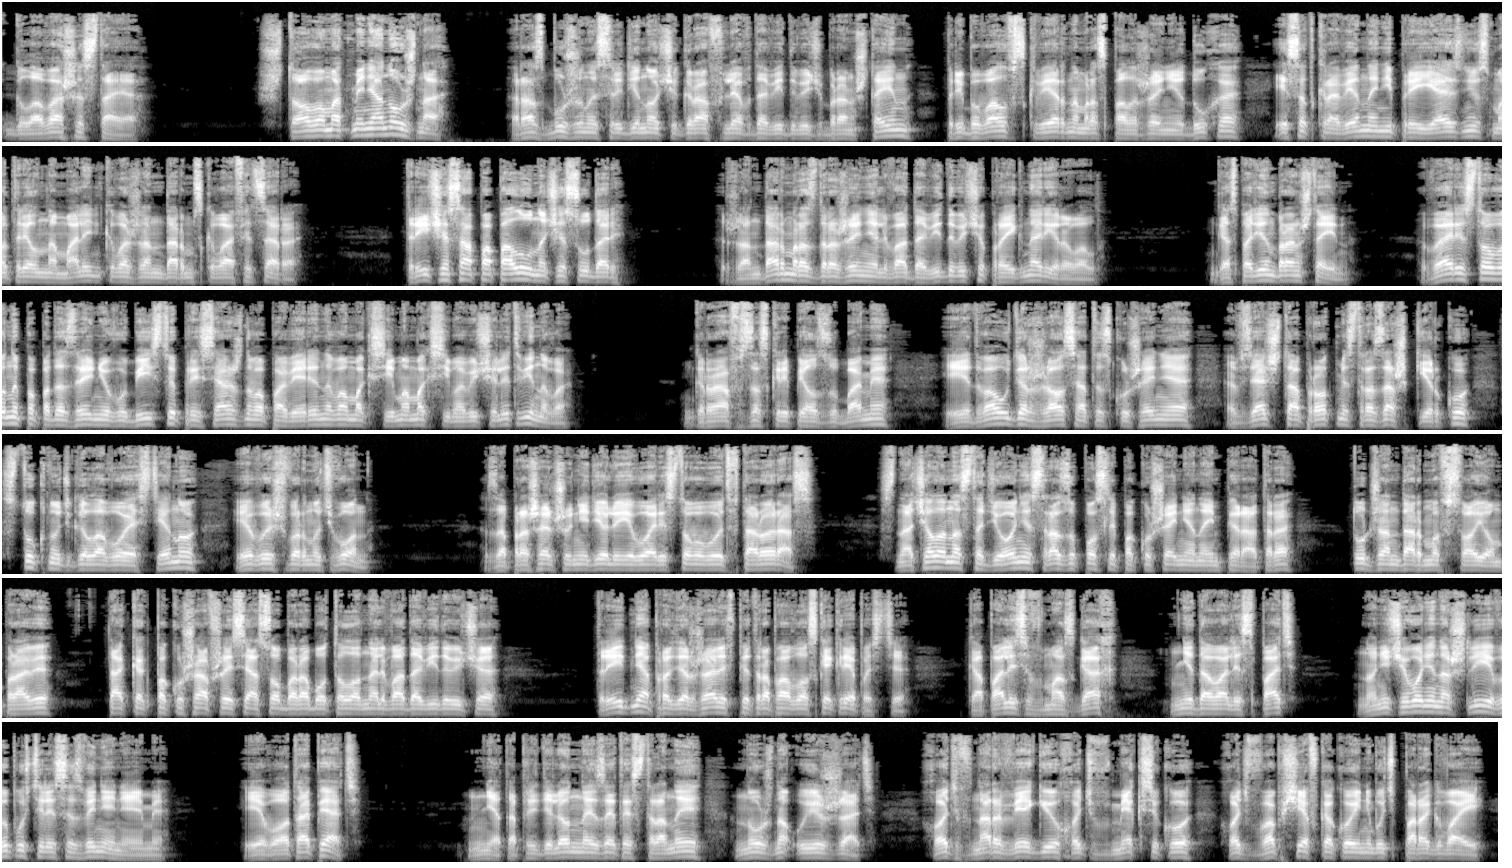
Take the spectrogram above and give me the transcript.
Глава шестая. «Что вам от меня нужно?» Разбуженный среди ночи граф Лев Давидович Бронштейн пребывал в скверном расположении духа и с откровенной неприязнью смотрел на маленького жандармского офицера. «Три часа по полуночи, сударь!» Жандарм раздражение Льва Давидовича проигнорировал. «Господин Бронштейн, вы арестованы по подозрению в убийстве присяжного поверенного Максима Максимовича Литвинова». Граф заскрипел зубами и едва удержался от искушения взять штаб-ротмистра за шкирку, стукнуть головой о стену и вышвырнуть вон. За прошедшую неделю его арестовывают второй раз. Сначала на стадионе, сразу после покушения на императора, тут жандармы в своем праве, так как покушавшаяся особо работала на Льва Давидовича, три дня продержали в Петропавловской крепости, копались в мозгах, не давали спать, но ничего не нашли и выпустили с извинениями. И вот опять. Нет, определенно из этой страны нужно уезжать. Хоть в Норвегию, хоть в Мексику, хоть вообще в какой-нибудь Парагвай.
